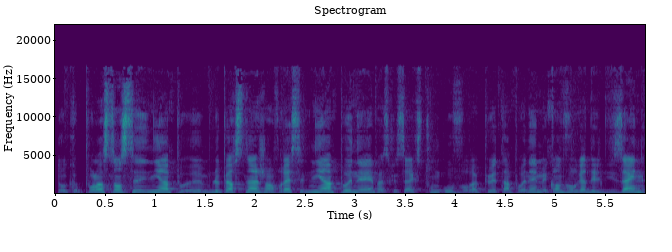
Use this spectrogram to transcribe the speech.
Donc pour l'instant, c'est ni un, euh, le personnage en vrai, c'est ni un poney, parce que c'est vrai que Strong Ouf aurait pu être un poney, mais quand vous regardez le design,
